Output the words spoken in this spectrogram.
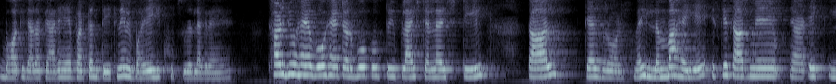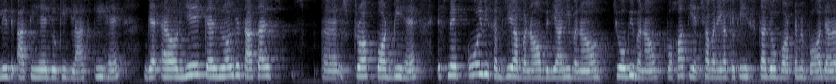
बहुत ही ज़्यादा प्यारे हैं। बर्तन देखने में बड़े ही खूबसूरत लग रहे हैं। थर्ड जो है, वो है turbo cook triply stainless steel tall casserole very लंबा है ये। इसके साथ में एक लिड आती है जो कि ग्लास की है। और ये कैजरोल के साथ साथ स्ट्रॉक पॉट भी है। इसमें कोई भी सब्ज़ी आप बनाओ, बिरयानी बनाओ, जो भी बनाओ, बहुत ही अच्छा बनेगा क्योंकि इसका जो बॉटम है बहुत ज़्यादा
